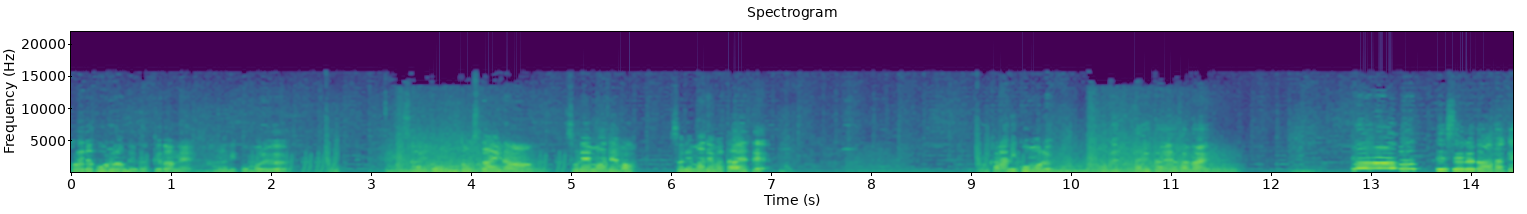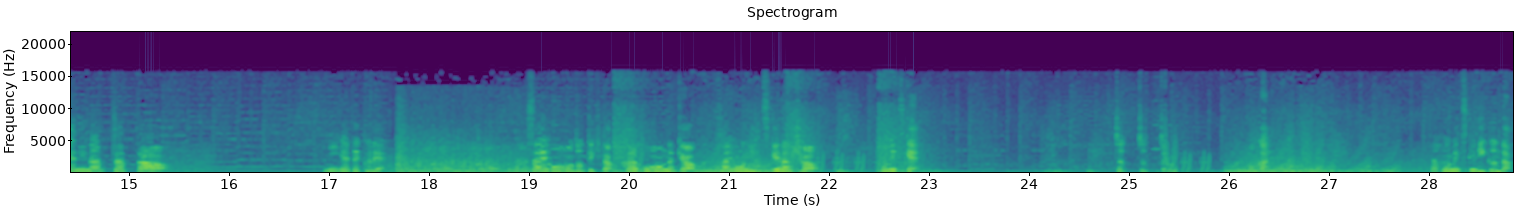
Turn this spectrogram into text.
これでゴルーネだけだね。殻にこもる。財布を戻したいな。それまではそれまでは耐えて。殻にこもる。もう絶対耐えさない。あー待って。シェルダーだけになっちゃった。逃げてくれ。あサイフォン戻ってきた。殻こもんなきゃ。サイフォンにつけなきゃ。踏みつけ。ちょちょちょ。踏みつけに行くんだ。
